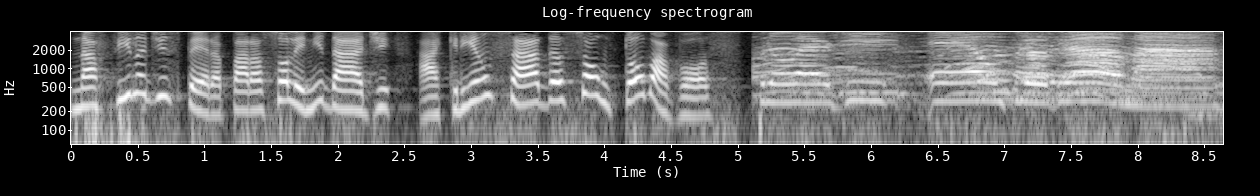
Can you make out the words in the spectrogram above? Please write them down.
Na fila de espera para a solenidade, a criançada soltou a voz. ProERD é um programa.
